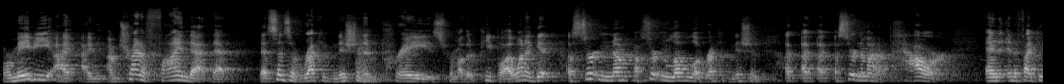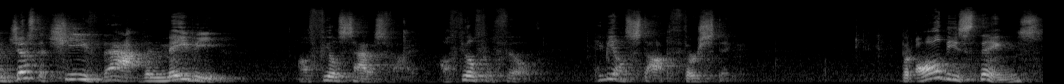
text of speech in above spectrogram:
Or maybe I, I, I'm trying to find that, that, that sense of recognition and praise from other people. I want to get a certain number, a certain level of recognition, a, a, a certain amount of power. And, and if I can just achieve that, then maybe I'll feel satisfied. I'll feel fulfilled. Maybe I'll stop thirsting. But all these things,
